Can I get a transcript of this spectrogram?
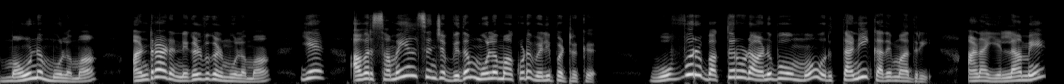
மௌனம் மூலமா அன்றாட நிகழ்வுகள் மூலமா ஏன் அவர் சமையல் செஞ்ச விதம் மூலமா கூட வெளிப்பட்டிருக்கு. ஒவ்வொரு பக்தரோட அனுபவமும் ஒரு தனி கதை மாதிரி. ஆனா எல்லாமே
